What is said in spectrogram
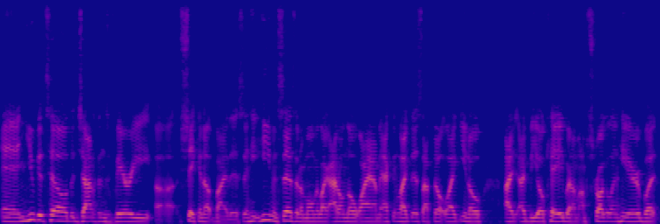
And you could tell that Jonathan's very uh, shaken up by this, and he, he even says in a moment like, "I don't know why I'm acting like this. I felt like you know I, would be okay, but I'm, I'm struggling here. But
